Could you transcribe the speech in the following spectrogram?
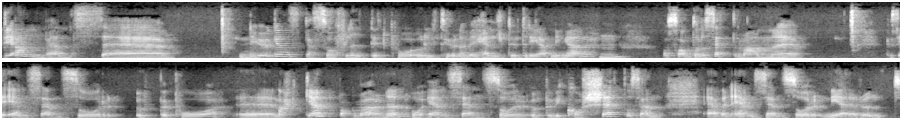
det används eh, nu ganska så flitigt på Ultuna vid hältutredningar Mm. och sånt. Och då sätter man eh, en sensor uppe på eh, nacken bakom öronen och en sensor uppe vid korset och sen även en sensor nere runt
